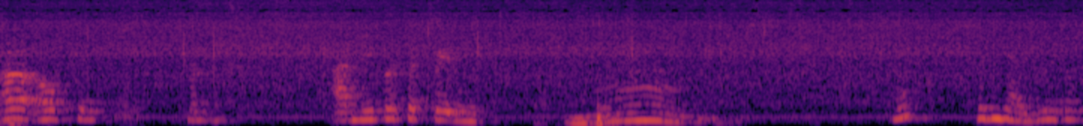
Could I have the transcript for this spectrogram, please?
เออโอเคมันอันนี้ก็จะเป็นอืมเฮ้ยเส้นใหญ่ด้วยลูก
